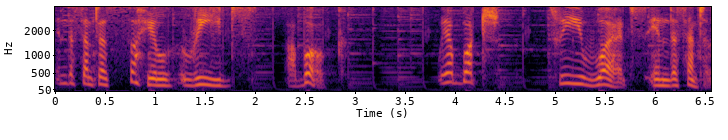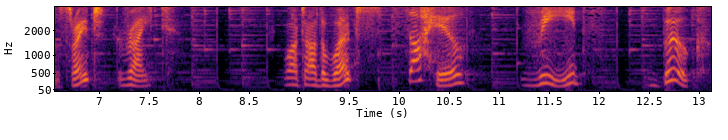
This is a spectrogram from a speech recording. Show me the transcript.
in the sentence Sahil reads a book. We have got three words in the sentence, right? Right. What are the words? Sahil reads book.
